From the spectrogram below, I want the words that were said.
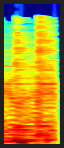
Aduh.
